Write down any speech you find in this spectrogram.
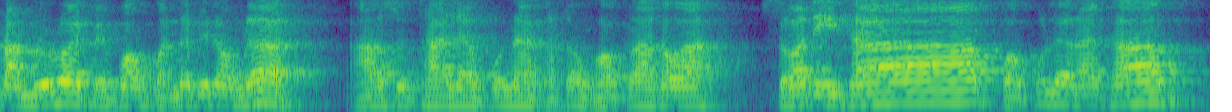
ๆรำรวยๆไปพร้อมกันนะพี่น้องเด้อเอาวสุดท้ายแล้วปุ่นหน้าก็ต้องขอกล่าวคำว่า สวัสดีครับ ขอบคุณหลาย ๆ ครับ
